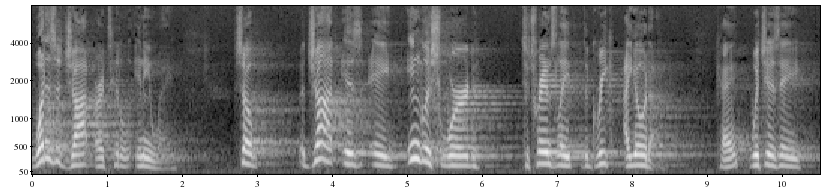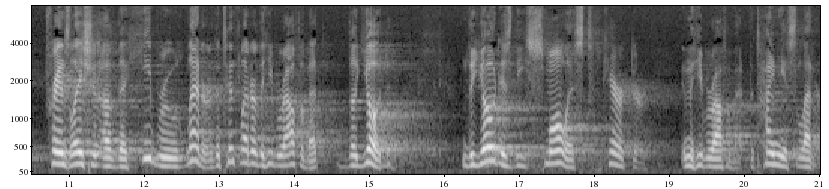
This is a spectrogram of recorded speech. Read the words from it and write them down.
What is a jot or a tittle anyway? So, a jot is a English word to translate the Greek iota, okay, which is a translation of the Hebrew letter, the 10th letter of the Hebrew alphabet, the yod. The yod is the smallest character in the Hebrew alphabet, the tiniest letter.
